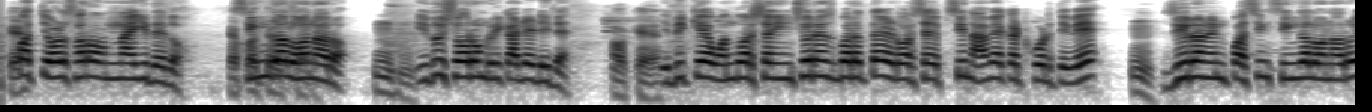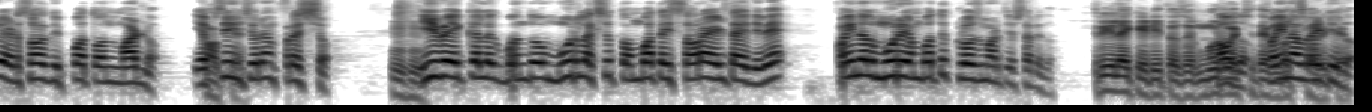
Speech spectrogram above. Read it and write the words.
ಎಪ್ಪತ್ತೇಳು ಸಾವಿರ ರನ್ ಆಗಿದೆ ಇದು. ಸಿಂಗಲ್ ಓನರ್ ಇದು ಶೋರೂಮ್ ರಿಕಾರ್ಡೆಡ್ ಇದೆ. ಇದಕ್ಕೆ ಒಂದ್ ವರ್ಷ ಇನ್ಶೂರೆನ್ಸ್ ಬರುತ್ತೆ ಎರಡು ವರ್ಷ ಎಫ್ಸಿ ನಾವೇ ಕಟ್ಕೊಡ್ತೀವಿ. Zero nine passing single owner ಎರಡ್ ಸಾವಿರದ ಇಪ್ಪತ್ತೊಂದು ಮಾಡ್ಲು. ಎಫ್ಸಿ ಇನ್ಶೂರೆನ್ಸ್ ಫ್ರೆಶ್ ಈ ವೆಹಿಕಲ್ ಬಂದು ಮೂರ್ ಲಕ್ಷ ತೊಂಬತ್ತೈದು ಸಾವಿರ ಹೇಳ್ತಾ ಇದೀವಿ. ಫೈನಲ್ ಮೂರ್ ಎಂಬತ್ತು ಕ್ಲೋಸ್ ಮಾಡ್ತೀವಿ ಸರ್ ಇದು. ತ್ರೀ ಲ್ಯಾಕ್ ತೌಸಂಡ್ ಹೌದು ಫೈನಲ್ ರೇಟ್ ಇದು.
